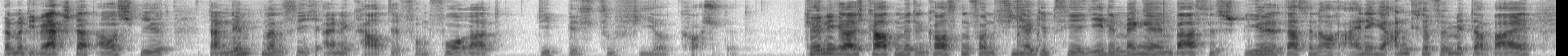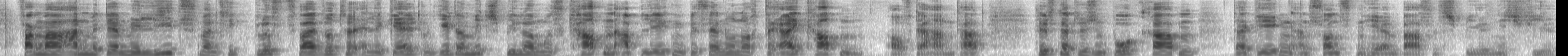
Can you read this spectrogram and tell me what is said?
Wenn man die Werkstatt ausspielt, dann nimmt man sich eine Karte vom Vorrat, die bis zu 4 kostet. Königreichkarten mit den Kosten von 4 gibt es hier jede Menge im Basisspiel. Da sind auch einige Angriffe mit dabei. Fangen wir an mit der Miliz. Man kriegt plus 2 virtuelle Geld und jeder Mitspieler muss Karten ablegen, bis er nur noch 3 Karten auf der Hand hat. Hilft natürlich ein Burggraben, dagegen ansonsten hier im Basisspiel nicht viel.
